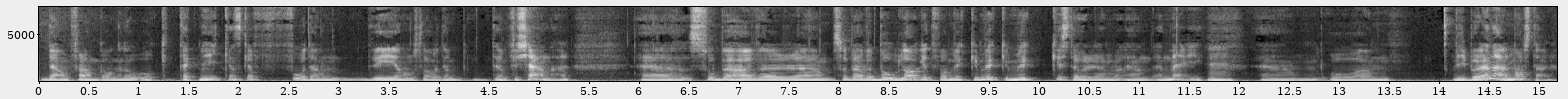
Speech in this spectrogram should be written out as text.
den framgången och, och tekniken ska få den, det genomslag den, den förtjänar. eh, så, behöver, ehm, så behöver bolaget vara mycket, mycket, mycket större än, än, än mig. Mm. Ehm, och ehm, vi börjar närma oss där.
